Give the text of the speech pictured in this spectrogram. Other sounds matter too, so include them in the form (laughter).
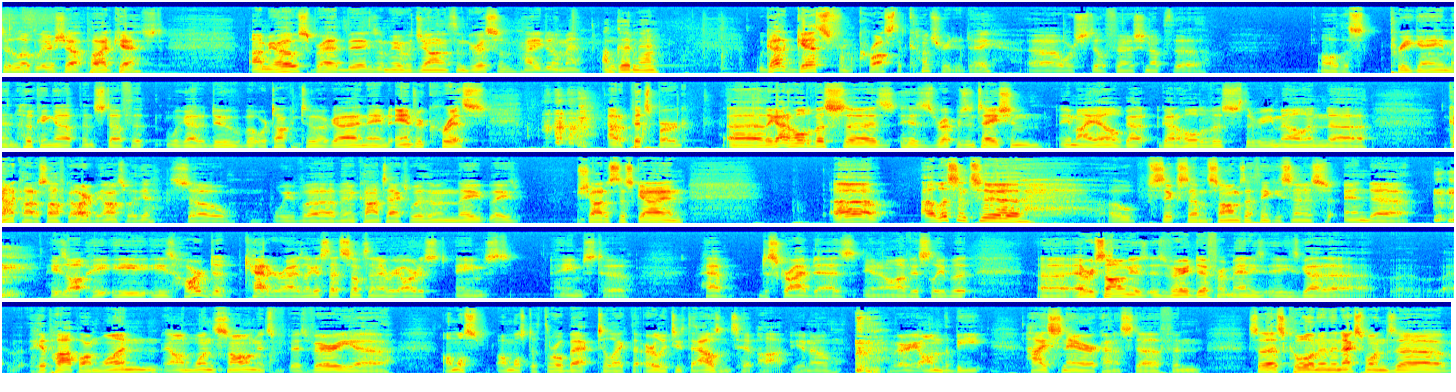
Hello, everybody. Welcome to the Local Earshot Podcast. I'm your host, Brad Biggs. I'm here with Johnathan Grissom. How you doing, man? I'm good, man. We got a guest from across the country today. Uh, we're still finishing up the all the pregame and hooking up and stuff that we got to do, but we're talking to a guy named Andrew Chris (clears throat) out of Pittsburgh. Uh, they got a hold of us. Uh, his, his representation, MIL, got got a hold of us through email and uh, kind of caught us off guard, to be honest with you. So we've uh, been in contact with them, and they they shot us this guy, and uh, I listened to oh six seven songs I think he sent us, and uh, (clears throat) he's he, he he's hard to categorize. I guess that's something every artist aims aims to have described as, you know, obviously, but uh, every song is, is very different, man. He's he's got a, a hip hop on one on one song. It's it's very uh, almost almost a throwback to like the early two thousands hip hop, you know, (clears throat) very on the beat, high snare kind of stuff, and so that's cool. And then the next one's. Uh,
